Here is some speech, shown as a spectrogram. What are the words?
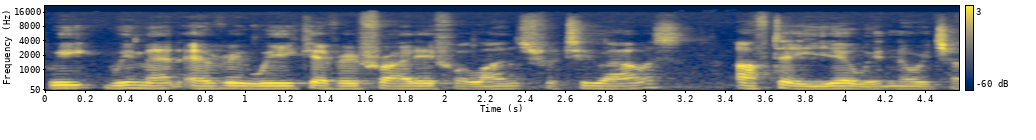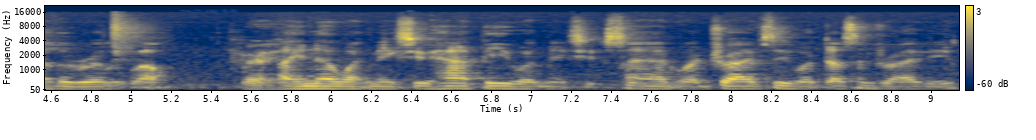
We we met every week, every Friday for lunch for two hours after a year, we'd know each other really well. Right. I know what makes you happy, what makes you sad, what drives you, what doesn't drive you.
